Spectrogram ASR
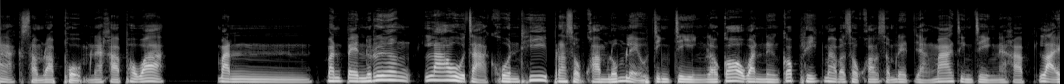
ากๆสำหรับผมนะครับเพราะว่ามันมันเป็นเรื่องเล่าจากคนที่ประสบความล้มเหลวจริง ๆ แล้วก็วันหนึ่งก็พลิกมาประสบความสำเร็จอย่างมากจริง ๆ นะครับ หลาย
